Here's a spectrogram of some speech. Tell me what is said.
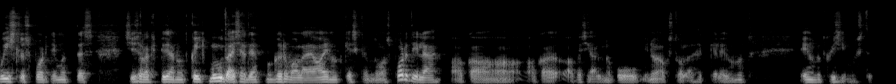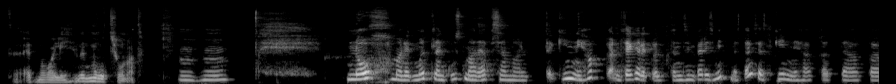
võistlusspordi mõttes, siis oleks pidanud kõik muud asjad jätma kõrvale ja ainult keskenduma spordile, aga, aga, aga seal nagu minu jaoks tollel hetkel ei olnud, ei olnud küsimust, et, et ma valisin need muud suunad mm. -hmm noh, ma nüüd mõtlen, kust ma täpsemalt kinni hakkan, tegelikult on siin päris mitmest asjast kinni hakata, aga,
